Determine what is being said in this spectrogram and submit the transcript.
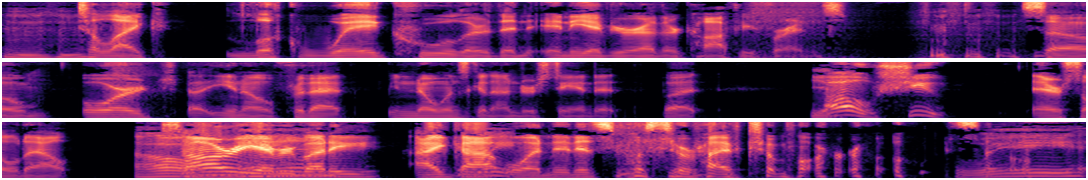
Mhm. to like look way cooler than any of your other coffee friends. so, or uh, you know, for that, no one's gonna understand it. But Yeah. oh shoot, they're sold out. Oh, Sorry, man. everybody. I got Wait. one, and it's supposed to arrive tomorrow. So, Way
